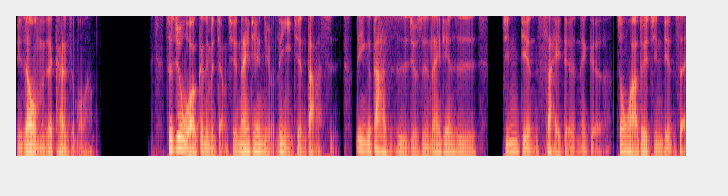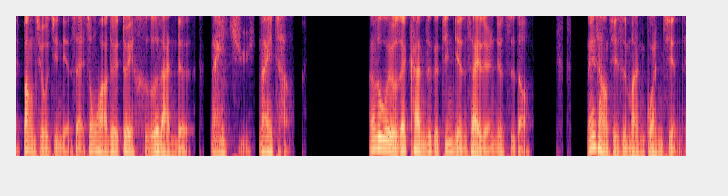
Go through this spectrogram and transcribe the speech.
你知道我们在看什么吗？这就是我要跟你们讲，其实那一天有另一件大事，另一个大事就是那一天是经典赛的那个中华队经典赛棒球经典赛，中华队对荷兰的那一局那一场。那如果有在看这个经典赛的人就知道，那一场其实蛮关键的，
